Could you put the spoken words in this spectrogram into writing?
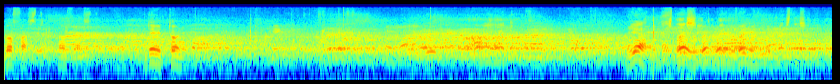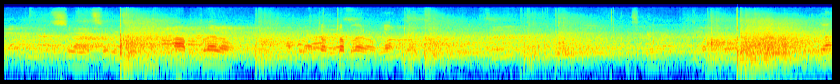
Belfast. Belfast. David Toney. Yeah, it's very, very, very, very good. It's, it's, it's up level. Top, top level, yeah. Yeah.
